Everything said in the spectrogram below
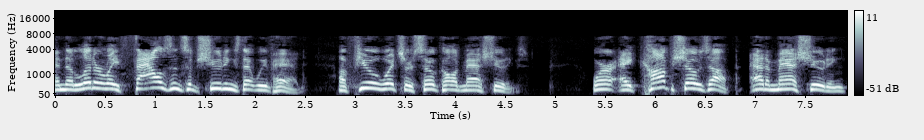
in the literally thousands of shootings that we've had, a few of which are so-called mass shootings, where a cop shows up at a mass shooting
